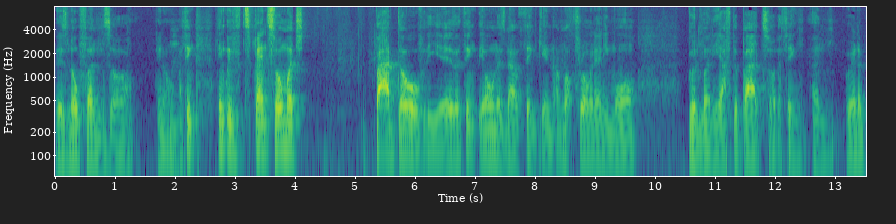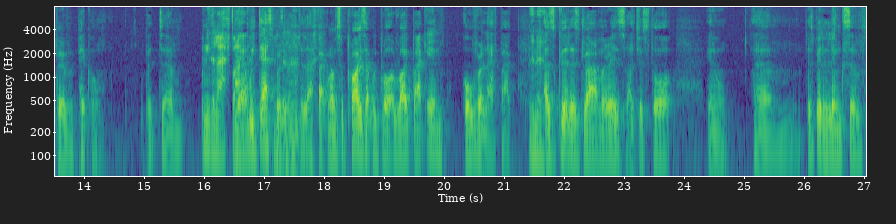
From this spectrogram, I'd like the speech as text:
there's no funds, or you know, I think I think we've spent so much bad dough over the years. I think the owner's now thinking, I'm not throwing any more good money after bad sort of thing, and we're in a bit of a pickle. But um, We need a left back. yeah, we desperately need a left back, and I'm surprised that we brought a right back in over a left back. As good as Drameh is, I just thought, you know, Um, there's been links of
